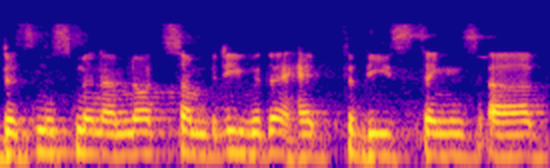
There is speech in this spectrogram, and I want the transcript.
businessman. I'm not somebody with a head for these things. Uh,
